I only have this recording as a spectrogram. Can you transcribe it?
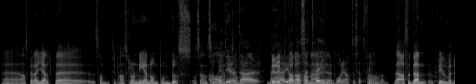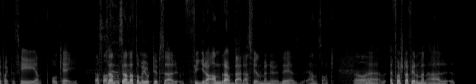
eh, Han spelar hjälte som typ, han slår ner någon på en buss och sen så Ja, blir han det är liksom där. beryktad Nej, jag har bara att sett han är trailer en- på den, jag har inte sett Ja. filmen. Nej, alltså den filmen är faktiskt helt okej Alltså, sen, sen att de har gjort typ så här fyra andra badass-filmer nu, det är en sak ja, ja. Eh, första filmen är,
